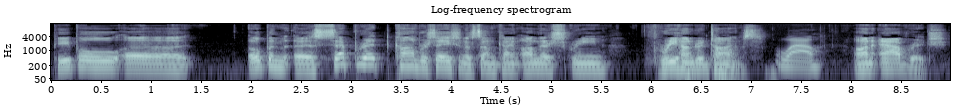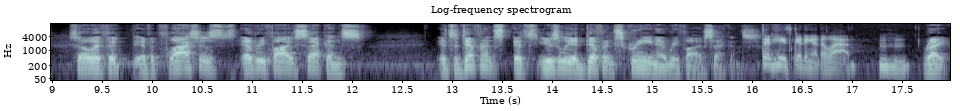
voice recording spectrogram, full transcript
people uh, open a separate conversation of some kind on their screen 300 times. Wow. On average. So if it if it flashes every 5 seconds, it's a different it's usually a different screen every 5 seconds. That he's getting at the lab. Mm-hmm. Right.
